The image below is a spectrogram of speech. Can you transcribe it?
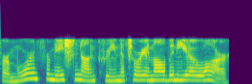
for more information on Crematorium Albany OR.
